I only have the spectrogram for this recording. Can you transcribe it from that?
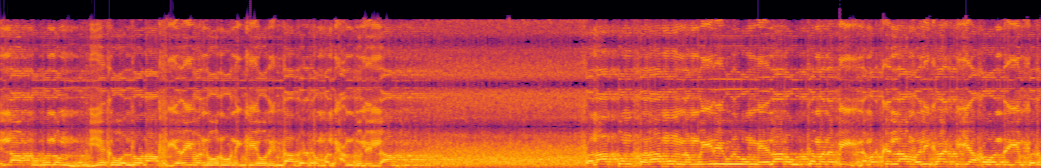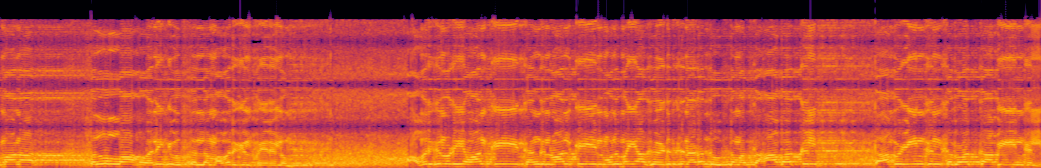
எல்லா புகழும் ஏக வல்லோனாம். இறைவன் ஒருவனுக்கே உரித்தாகட்டும் அல்ஹம்துலில்லாம் சலாத்தும் சலாமும் நம் உயிரை உருவும் மேலான உத்தம நபி நமக்கெல்லாம் வழிகாட்டியாக வந்த என் பெருமானார் சொல்லல்லாஹ் அலிஹி வசல்லம் அவர்கள் பேரிலும். அவர்களுடைய வாழ்க்கையை தங்கள் வாழ்க்கையில் முழுமையாக எடுத்து நடந்த உத்தம சஹாபாக்கள் தாபிழீன்கள் சபாத்தாபியீன்கள்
